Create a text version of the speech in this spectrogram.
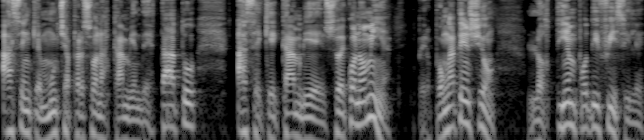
hacen que muchas personas cambien de estatus, hace que cambie su economía. Pero ponga atención, los tiempos difíciles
